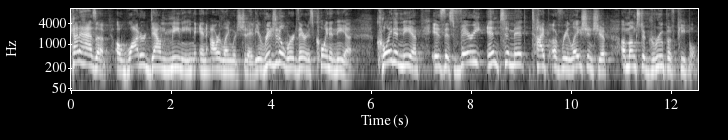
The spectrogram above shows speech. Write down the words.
kind of has a, a watered down meaning in our language today. The original word there is koinonia. Koinonia is this very intimate type of relationship amongst a group of people.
